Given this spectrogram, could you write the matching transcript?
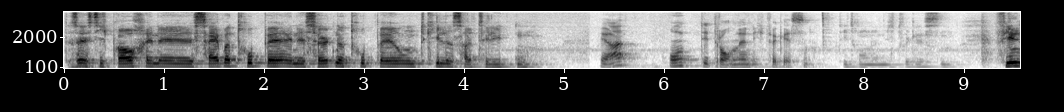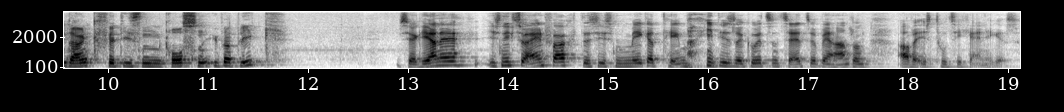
Das heißt, ich brauche eine Cybertruppe, eine Söldnertruppe und Killersatelliten. Ja, und die Drohnen nicht vergessen. Die Drohnen nicht vergessen. Vielen Dank für diesen großen Überblick. Sehr gerne. Ist nicht so einfach. Das ist ein Mega-Thema in dieser kurzen Zeit zu behandeln, aber es tut sich einiges.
